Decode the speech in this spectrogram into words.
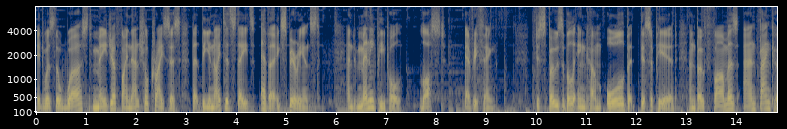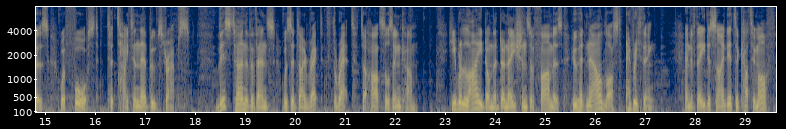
It was the worst major financial crisis that the United States ever experienced, and many people lost everything. Disposable income all but disappeared, and both farmers and bankers were forced to tighten their bootstraps. This turn of events was a direct threat to Hartzell's income. He relied on the donations of farmers who had now lost everything. And if they decided to cut him off,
